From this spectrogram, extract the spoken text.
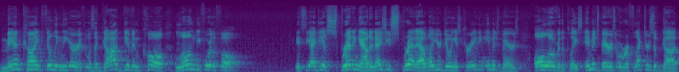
Mankind filling the earth was a God given call long before the fall. It's the idea of spreading out, and as you spread out, what you're doing is creating image bearers all over the place. Image bearers or reflectors of God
